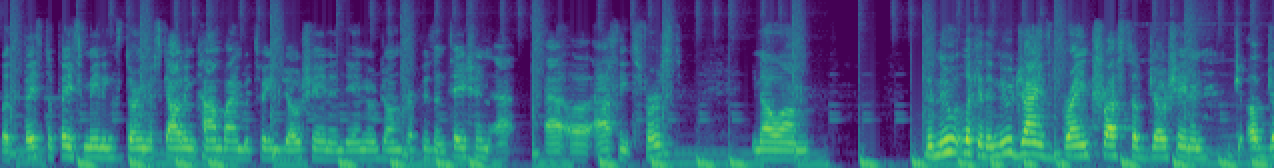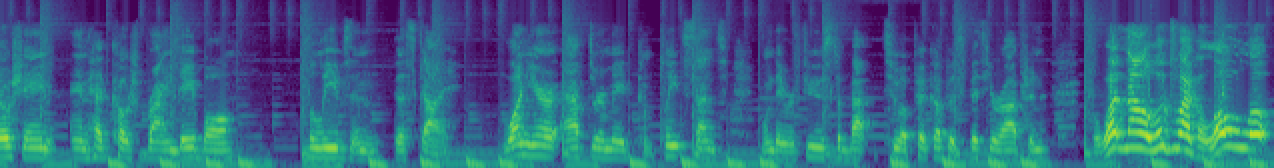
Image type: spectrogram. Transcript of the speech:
but face-to-face meetings during the scouting combine between Joe Schoen and Daniel Jones representation at, at uh, Athletes First. You know, um, the new look at the new Giants brain trust of Joe Schoen and of Joe Schoen and head coach Brian Daboll believes in this guy one year after it made complete sense when they refused to back to uh, pick up his fifth year option for what now looks like a low low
